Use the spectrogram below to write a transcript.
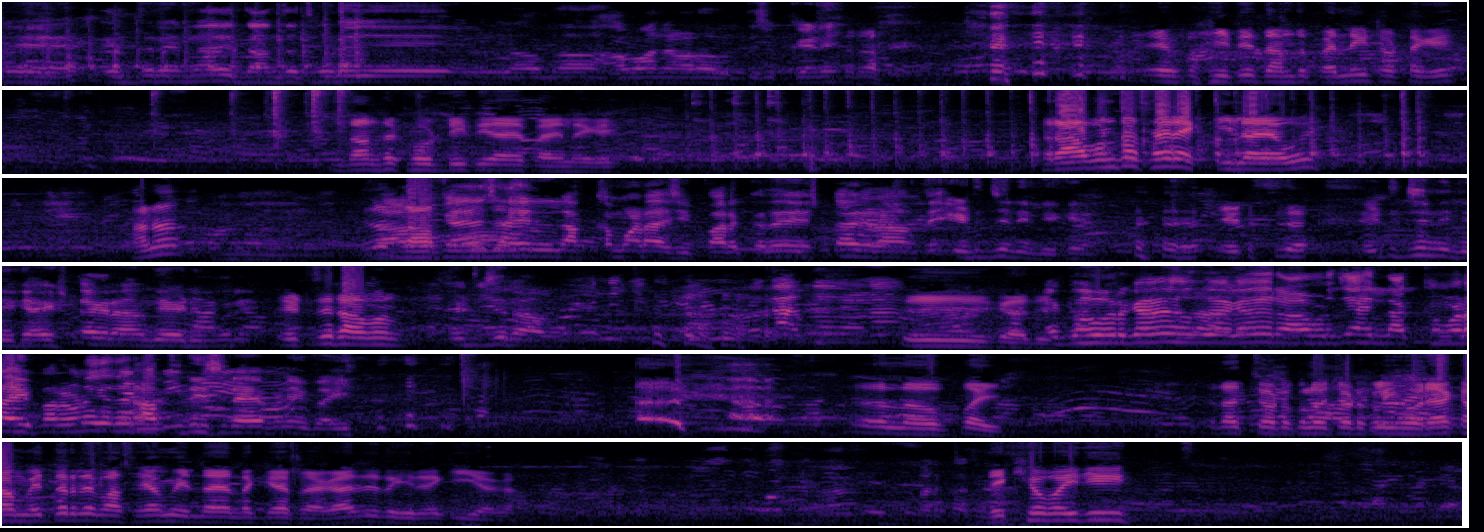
ਤੇ ਇੱਧਰ ਇਹਨਾਂ ਦੇ ਦੰਦ ਥੋੜੇ ਜੇ ਲੱਗਦਾ ਹਵਾ ਨਾਲ ਉੱਡ ਚੁੱਕੇ ਨੇ। ਇਹ ਭਾਈ ਦੇ ਦੰਦ ਪਹਿਲਾਂ ਹੀ ਟੁੱਟ ਗਏ। ਦੰਦ ਖੋਡੀ ਤੇ ਆਏ ਪਏ ਨੇਗੇ। ਰਾਵਣ ਦਾ ਸਿਰ ਇੱਕ ਹੀ ਲਾਇਆ ਓਏ ਹਨਾ ਇਹਦਾ ਰਾਮ ਦਸ ਕਹਿੰਦਾ ਚਾਹੇ ਲੱਖ ਮਾੜਾ ਸੀ ਪਰ ਕਦੇ ਇੰਸਟਾਗ੍ਰam ਤੇ ਇਟਜ ਨਹੀਂ ਲਿਖਿਆ ਇਟਸ ਇਟਜ ਨਹੀਂ ਲਿਖਿਆ ਇੰਸਟਾਗ੍ਰam ਦੀ ਆਈਡੀ ਮੂਰੇ ਇਟਸ ਰਾਵਣ ਇਟਜ ਰਾਮ ਠੀਕ ਆ ਜੀ ਇੱਕ ਹੋਰ ਕਹਿੰਦੇ ਹੁੰਦੇ ਆ, ਕਹਿੰਦੇ ਰਾਵਣ ਚਾਹੇ ਲੱਖ ਮਾੜਾ ਸੀ ਪਰ ਉਹਨੇ ਕਦੇ ਰੱਬ ਦੀ ਸਨੈਪ ਨਹੀਂ ਪਾਈ ਲਓ ਭਾਈ ਇਹਦਾ ਚੁਟਕਲੋ ਚੁਟਕਲੀ ਹੋ ਰਿਹਾ ਕੰਮ ਇਧਰਲੇ ਪਾਸੇ ਆ ਮੇਲਾ ਜਿਹਾ ਲੱਗਿਆ ਪਿਆ ਹੈਗਾ ਇਹ ਦੇਖਦੇ ਹਾਂ ਕੀ ਹੈਗਾ ਦੇਖਿਓ ਬਾਈ ਜੀ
